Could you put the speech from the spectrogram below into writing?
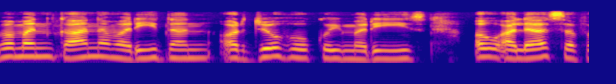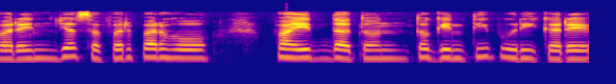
ومن کان مریدن اور جو ہو کوئی مریض، او علی سفرن یا سفر پر ہو فعدتن تو گنتی پوری کرے۔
